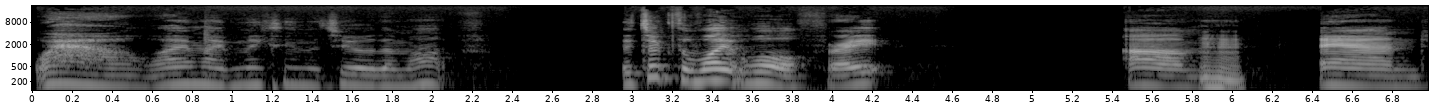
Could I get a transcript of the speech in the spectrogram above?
Wow, why am I mixing the two of them up? They took the White Wolf, right? Um, hmm and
